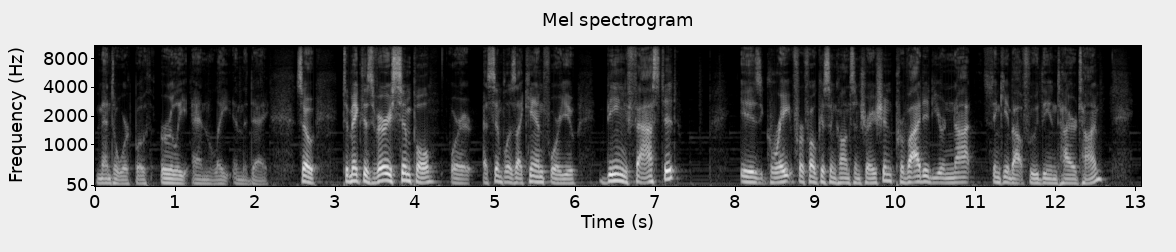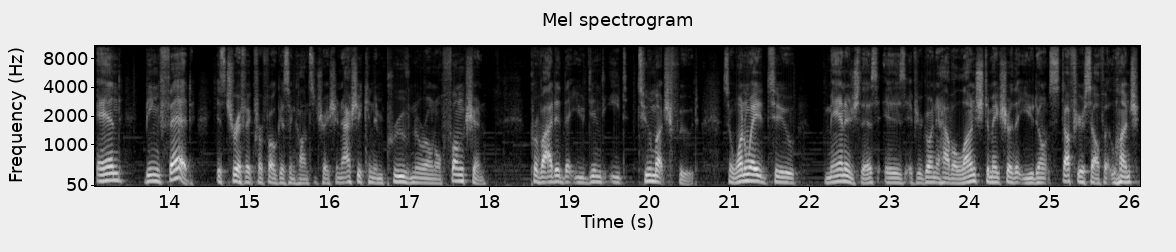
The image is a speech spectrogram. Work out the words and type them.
mental work both early and late in the day. So, to make this very simple, or as simple as I can for you, being fasted is great for focus and concentration, provided you're not thinking about food the entire time. And being fed is terrific for focus and concentration, it actually can improve neuronal function, provided that you didn't eat too much food. So, one way to manage this is if you're going to have a lunch to make sure that you don't stuff yourself at lunch,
